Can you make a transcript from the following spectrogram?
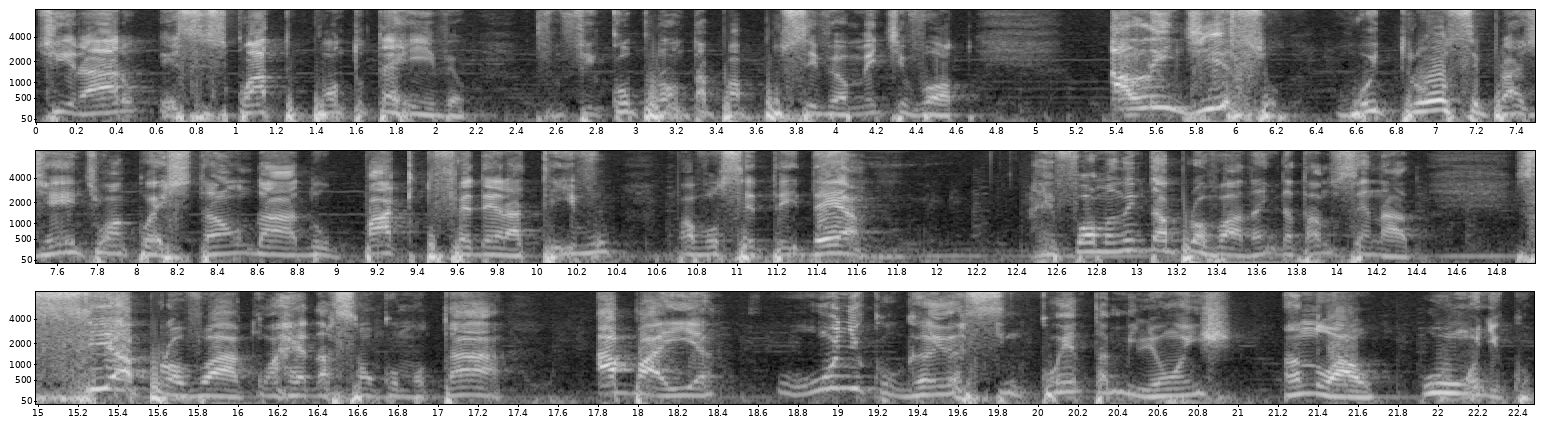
Tiraram esses quatro pontos terríveis. Ficou pronta para possivelmente voto. Além disso, Rui trouxe para gente uma questão da, do Pacto Federativo. Para você ter ideia, a reforma nem está aprovada, ainda está no Senado. Se aprovar com a redação como está, a Bahia, o único ganho é 50 milhões anual. O único.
